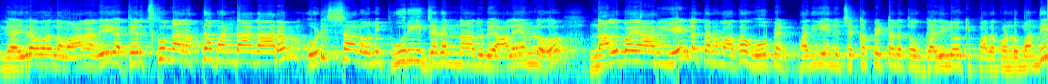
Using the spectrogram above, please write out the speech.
ఇక హైదరాబాద్లో వారాది. ఇక తెరుచుకున్న రత్న భండాగారం ఒడిశాలోని పూరి జగన్నాథుడి ఆలయంలో నలభై ఆరు ఏండ్ల తర్వాత ఓపెన్. పదిహేను చెక్కపెట్టెలతో గదిలోకి పదకొండు మంది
